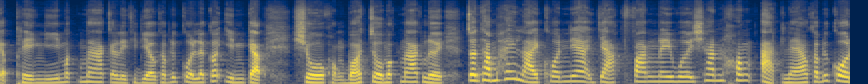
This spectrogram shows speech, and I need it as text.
กับเพลงนี้มากๆกันเลยทีเดียวครับทุกคนแล้วก็อินกับโชว์ของบอสโจมากๆเลย จนทำให้หลายคนเนี่ยอยากฟังในเวอร์ชั่นห้องอัดแล้วครับทุกคน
